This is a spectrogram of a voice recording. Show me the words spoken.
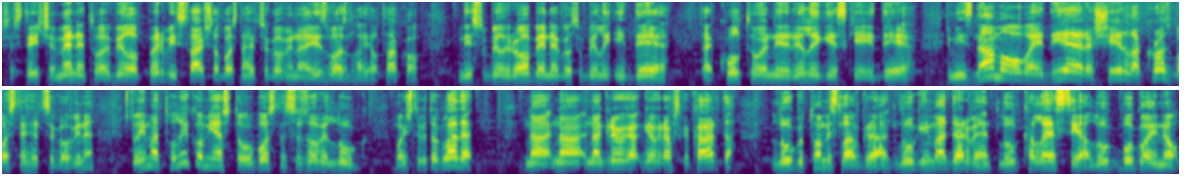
Što se tiče mene, to je bilo prvi stvar što Bosna i Hercegovina izvozila, jel tako? Nisu bili robe, nego su bili ideje taj kulturni, religijske ideje. I mi znamo ova ideja je raširila kroz Bosne i Hercegovine, što ima toliko mjesta u Bosni, se zove Lug. Možete vi to gledati na, na, na geografska karta. Lug u Tomislavgrad, Lug ima Dervent, Lug Kalesija, Lug Bugojno.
